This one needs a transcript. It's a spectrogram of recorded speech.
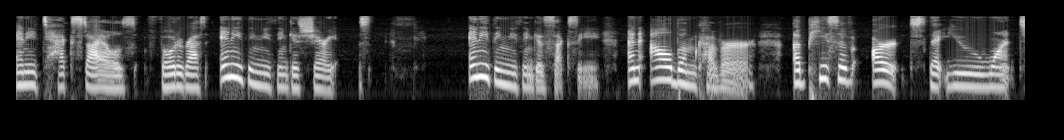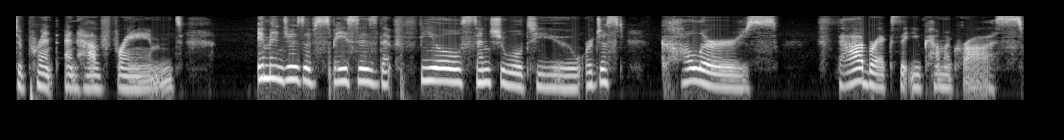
any textiles, photographs, anything you think is sherry, anything you think is sexy, an album cover, a piece of art that you want to print and have framed, images of spaces that feel sensual to you, or just colors, fabrics that you come across.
